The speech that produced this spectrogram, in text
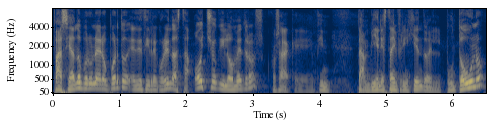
paseando por un aeropuerto, es decir, recorriendo hasta 8 kilómetros, cosa que, en fin, también está infringiendo el punto 1,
